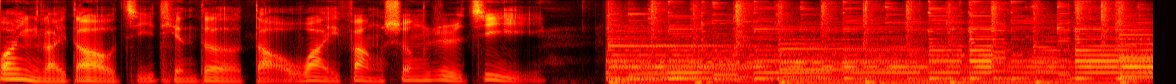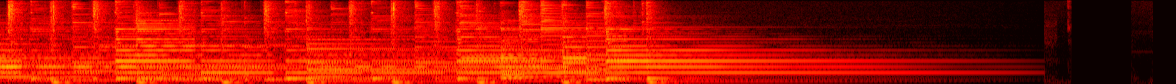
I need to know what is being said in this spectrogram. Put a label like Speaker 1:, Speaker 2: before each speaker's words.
Speaker 1: 欢迎来到吉田的岛外放生日记。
